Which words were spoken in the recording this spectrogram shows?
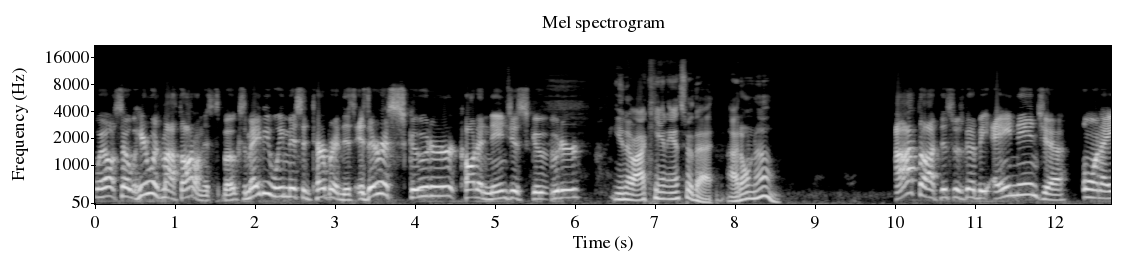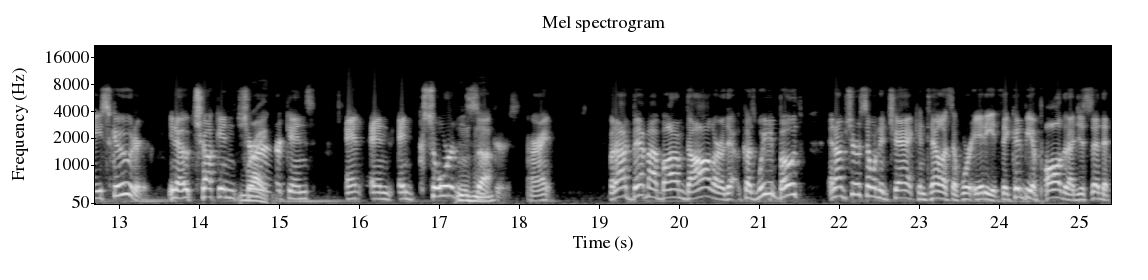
Well, so here was my thought on this, folks. Maybe we misinterpreted this. Is there a scooter called a ninja scooter? you know i can't answer that i don't know I thought this was going to be a ninja on a scooter, you know, chucking Right. shurikens and and and swording Mhm. suckers. All right, but I bet my bottom dollar that because we both, and I'm sure someone in chat can tell us if we're idiots. They could be a appalled that I just said that,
